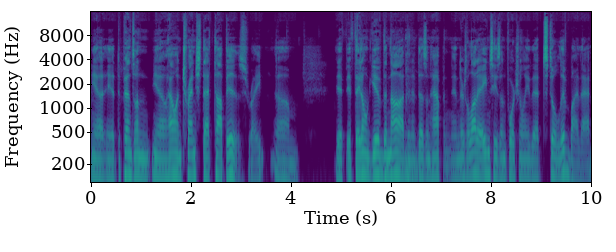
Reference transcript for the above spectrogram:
Yeah, it depends on you know how entrenched that top is, right? Um, if if they don't give the nod, then it doesn't happen. And there's a lot of agencies, unfortunately, that still live by that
